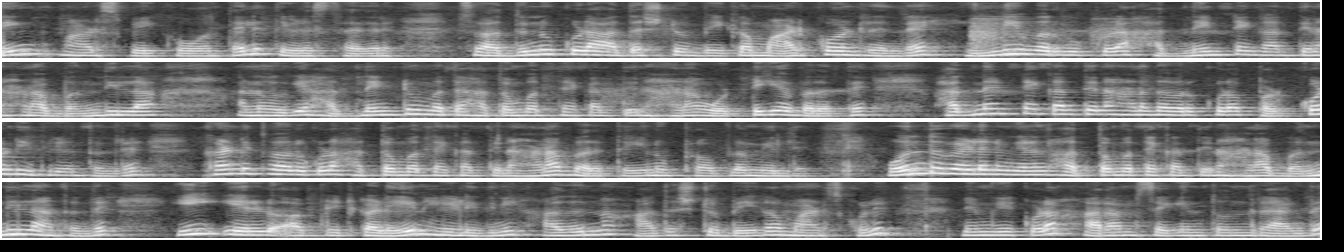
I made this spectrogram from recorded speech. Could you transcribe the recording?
ಲಿಂಕ್ ಮಾಡಿಸ್ಬೇಕು ಅಂತೇಳಿ ತಿಳಿಸ್ತಾ ಇದ್ದಾರೆ. ಸೊ, ಅದನ್ನು ಕೂಡ ಆದಷ್ಟು ಬೇಗ ಮಾಡಿಕೊಂಡ್ರೆ ಅಂದರೆ ಇಲ್ಲಿವರೆಗೂ ಕೂಡ ಹದಿನೆಂಟನೇ ಕಂತಿನ ಹಣ ಬಂದಿಲ್ಲ ಅನ್ನೋರಿಗೆ ಹದಿನೆಂಟು ಮತ್ತು ಹತ್ತೊಂಬತ್ತನೇ ಕಂತಿನ ಹಣ ಒಟ್ಟಿಗೆ ಬರುತ್ತೆ. ಹದಿನೆಂಟನೇ ಕಂತಿನ ಹಣದವರು ಕೂಡ ಪಡ್ಕೊಂಡಿದ್ರಿ ಅಂತಂದರೆ ಖಂಡಿತವಾಗ್ಲೂ ಕೂಡ ಹತ್ತೊಂಬತ್ತನೇ ಕಂತಿನ ಹಣ ಬರುತ್ತೆ. ಏನೂ ಪ್ರಾಬ್ಲಮ್ ಇಲ್ಲದೆ. ಒಂದು ವೇಳೆ ನಿಮಗೇನಾದರೂ ಹತ್ತೊಂಬತ್ತನೇ ಕಂತಿನ ಹಣ ಬಂದಿಲ್ಲ ಅಂತಂದರೆ ಈ ಎರಡು ಅಪ್ಡೇಟ್ಗಳು ಏನು ಹೇಳಿದ್ದೀನಿ, ಅದನ್ನು ಆದಷ್ಟು ಬೇಗ ಮಾಡಿಸ್ಕೊಳ್ಳಿ. ನಿಮಗೆ ಕೂಡ ಆರಾಮ್ಸೆಗಿನ ತೊಂದರೆ ಆಗದೆ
